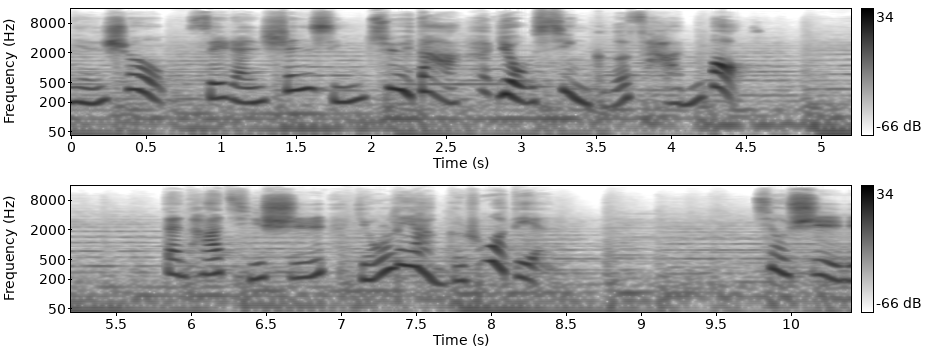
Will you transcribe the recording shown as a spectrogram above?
年兽虽然身形巨大，又性格残暴，但它其实有两个弱点，就是。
